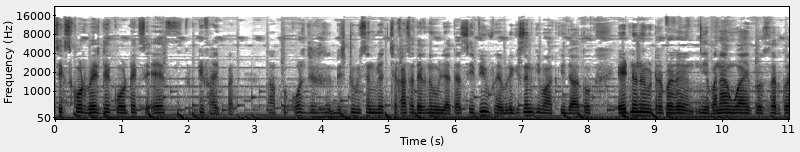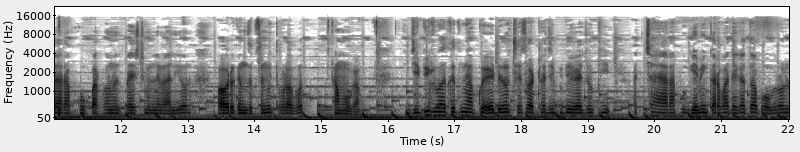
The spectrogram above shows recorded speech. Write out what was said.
सिक्स कोर बेस्ड है कोटेक्स ए फिफ्टी फाइव पर। आपको कोर्स डिस्ट्रीब्यूशन भी अच्छा खासा देखने को मिल जाता है। सी पी फैब्रिकेशन की बात की जाए तो एट नैनोमीटर पर ये बना हुआ है प्रोसेसर तो यार आपको परफॉर्मेंस बेस्ट मिलने वाली है और पावर कंजप्शन भी थोड़ा बहुत कम होगा। जी की बात करते हैं, आपको एडिनो छः सौ अठारह जी देगा, जो कि अच्छा है यार, आपको गेमिंग करवा देगा। तो आप ओवरऑल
